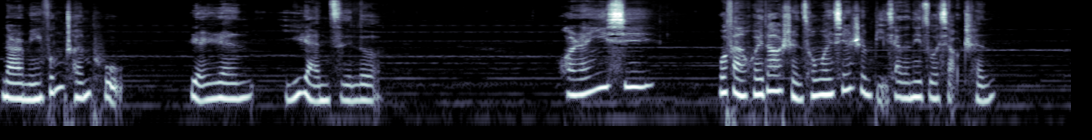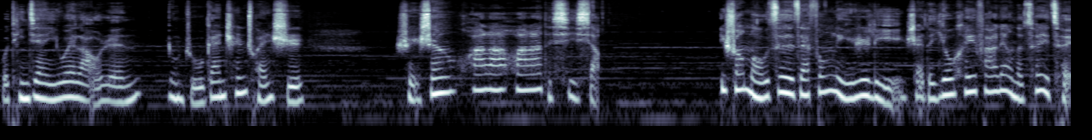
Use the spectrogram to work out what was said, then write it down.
那儿民风淳朴，人人怡然自乐。恍然依稀，我返回到沈从文先生笔下的那座小城，我听见一位老人用竹竿撑船时，水声哗啦哗啦的细响。一双眸子在风里日里晒得黝黑发亮的翠翠。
